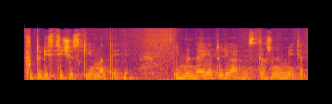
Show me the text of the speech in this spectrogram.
футуристические модели. И мы на эту реальность должны уметь ответить.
